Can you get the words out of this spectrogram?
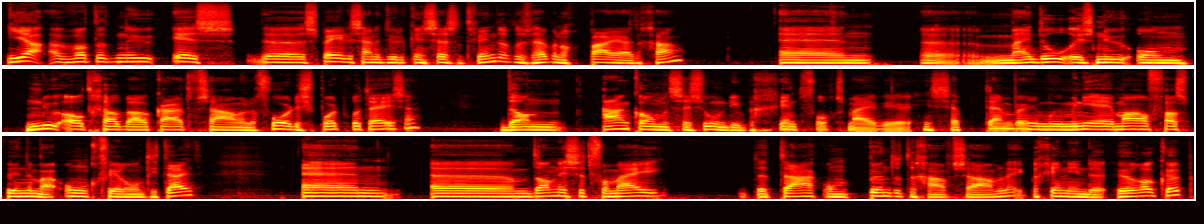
ja, wat het nu is. De Spelen zijn natuurlijk in 26, dus we hebben nog een paar jaar te gaan. En uh, mijn doel is nu om nu al het geld bij elkaar te verzamelen voor de sportprothese. Dan aankomend seizoen, die begint volgens mij weer in september. Je moet je me niet helemaal vastbinden, maar ongeveer rond die tijd. En uh, dan is het voor mij de taak om punten te gaan verzamelen. Ik begin in de Eurocup.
